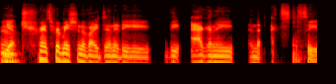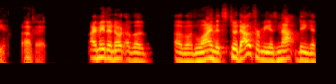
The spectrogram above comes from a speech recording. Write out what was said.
yeah, yeah. transformation of identity, the agony and the ecstasy of it. I made a note of a of a line that stood out for me as not being a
